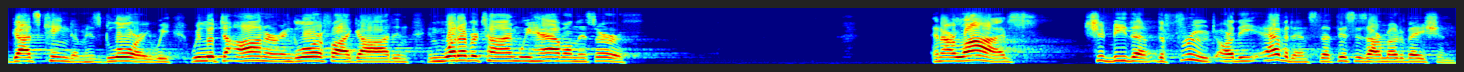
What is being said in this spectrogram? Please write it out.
God's kingdom, His glory. We, we live to honor and glorify God in, in whatever time we have on this earth. And our lives should be the, the fruit or the evidence that this is our motivation.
